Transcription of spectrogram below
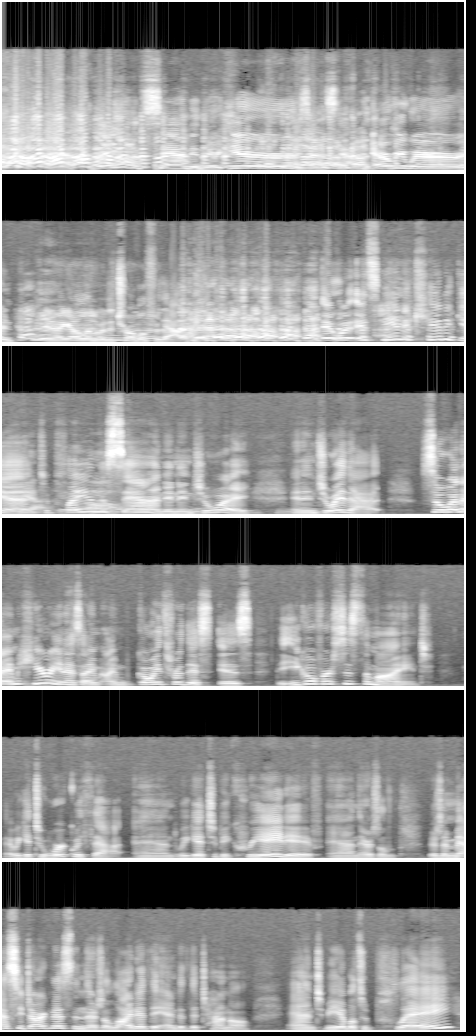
down the and they had sand in their ears and sand everywhere, and you know I got a little bit of trouble for that. It, it's being a kid again Yeah. to play in the sand and enjoy and enjoy that. So what I'm hearing as I'm, I'm going through this is the ego versus the mind. That we get to work with that, and we get to be creative. And there's a there's a messy darkness, and there's a light at the end of the tunnel. And to be able to play,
